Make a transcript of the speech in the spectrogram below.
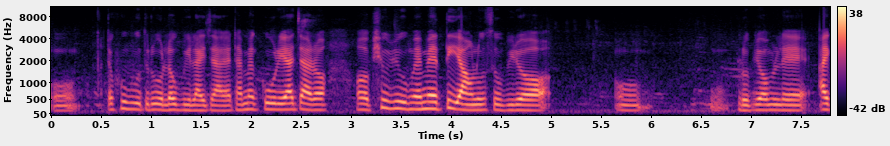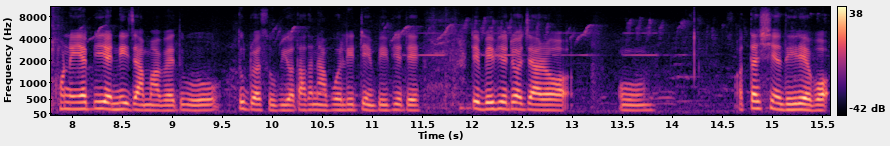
ဟို တခုခုသူတို့လှုပ်ပေးလိုက်ကြတယ်ဒါပေမဲ့ကိုရီးယားကြတော့ဟိုဖြူဖြူမဲမဲတိအောင်လို့ဆိုပြီးတော့ဟိုဘယ်လိုပြောမလဲအိုက်9ရက်ပြည့်ရဲ့နေ့ကြမှာပဲသူ့ကိုသူ့အတွက်ဆိုပြီးတော့သာသနာပွဲလေးတင်ပေးဖြစ်တယ်တင်ပေးဖြစ်တော့ကြတော့ဟိုအသက်ရှင်သေးတယ်ပေါ့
